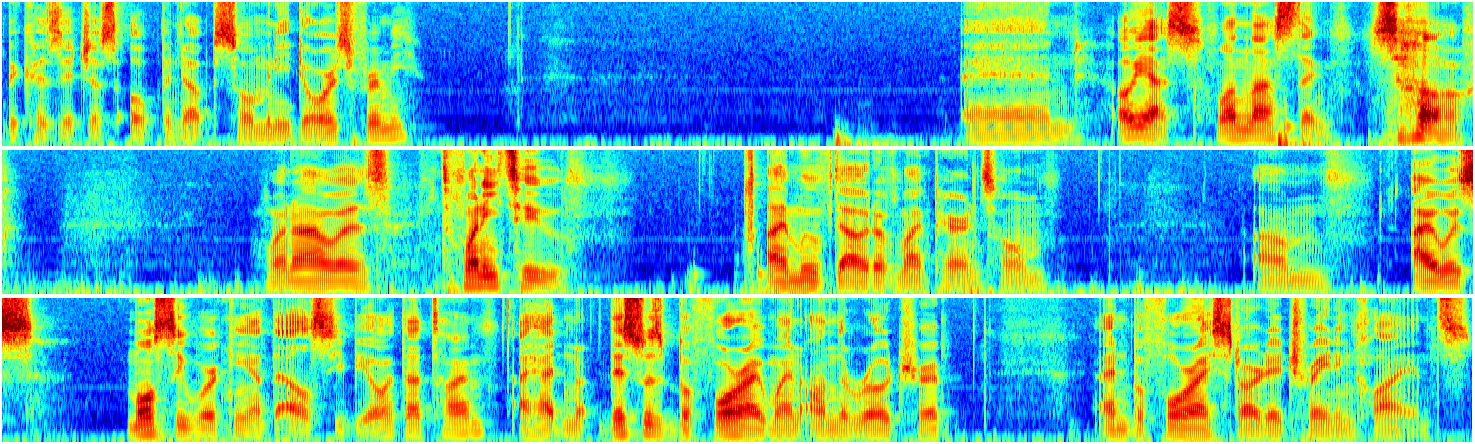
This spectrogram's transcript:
because it just opened up so many doors for me. And oh yes, one last thing. So when I was 22, I moved out of my parents' home. Um, I was mostly working at the LCBO at that time. I had no, this was before I went on the road trip and before I started training clients.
